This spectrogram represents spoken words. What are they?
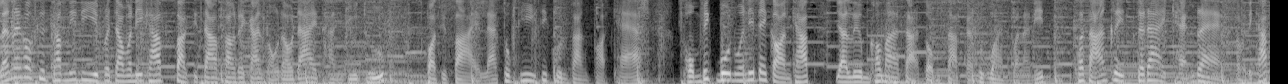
และนั่นก็คือคำนี้ดีประจำวันนี้ครับ ฝากติดตามฟังรายการของเราได้ทาง YouTube Spotify และทุกที่ที่คุณฟังพอดแคสต์ ผมบิ๊กบูลวันนี้ไปก่อนครับ อย่าลืมเข้ามาสะสมศัพท์กันทุกวันวันละนิด ภาษาอังกฤษจะได้แข็งแรง สวัสดีครับ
